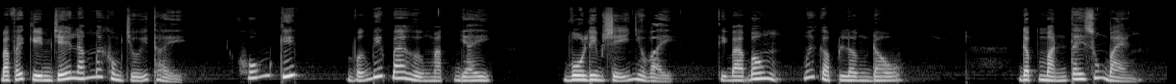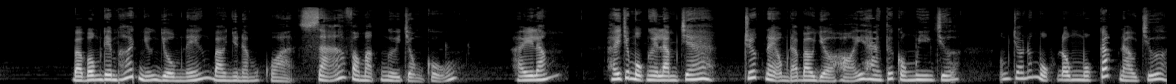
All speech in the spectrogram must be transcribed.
Bà phải kiềm chế lắm mới không chửi thầy. Khốn kiếp Vẫn biết ba Hường mặt dày Vô liêm sĩ như vậy Thì bà bông mới gặp lần đầu. Đập mạnh tay xuống bàn. Bà bông đem hết những dồn nén bao nhiêu năm qua Xả vào mặt người chồng cũ. Hay lắm. Hay cho một người làm cha. Trước nay ông đã bao giờ hỏi han tới con Miên chưa? Ông cho nó một đồng một cắt nào chưa?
